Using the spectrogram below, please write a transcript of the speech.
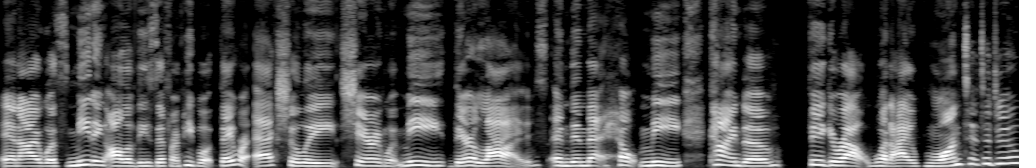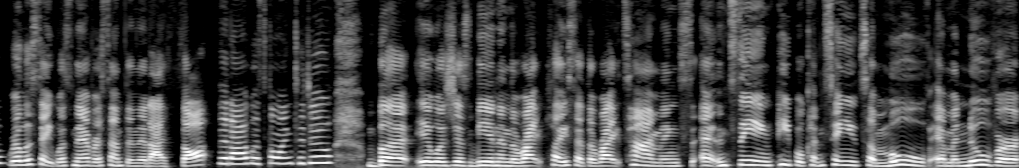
and I was meeting all of these different people. They were actually sharing with me their lives. And then that helped me kind of figure out what I wanted to do. Real estate was never something that I thought that I was going to do, but it was just being in the right place at the right time and, and seeing people continue to move and maneuver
